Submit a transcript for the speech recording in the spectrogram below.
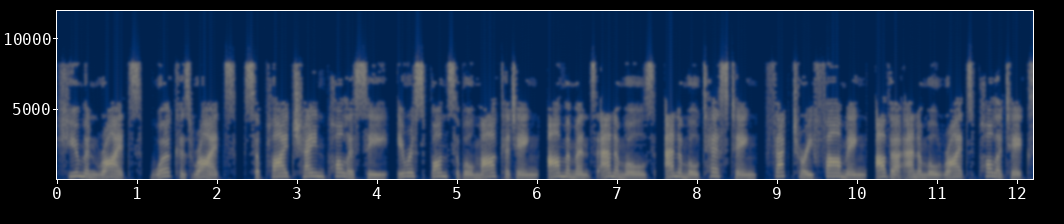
human rights, work workers' rights, supply chain policy, irresponsible marketing, armaments animals, animal testing, factory farming, other animal rights politics,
